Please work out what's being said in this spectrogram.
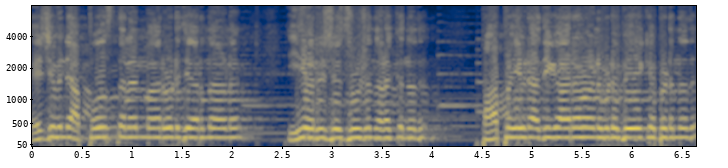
യേശുവിന്റെ അപ്പോസ്തലന്മാരോട് ചേർന്നാണ് ഈ ഒരു ശുശ്രൂഷ നടക്കുന്നത്. പാപ്പയുടെ അധികാരമാണ് ഇവിടെ ഉപയോഗിക്കപ്പെടുന്നത്.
